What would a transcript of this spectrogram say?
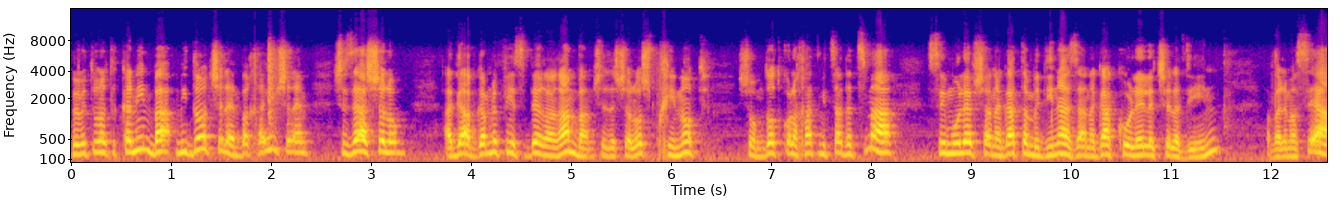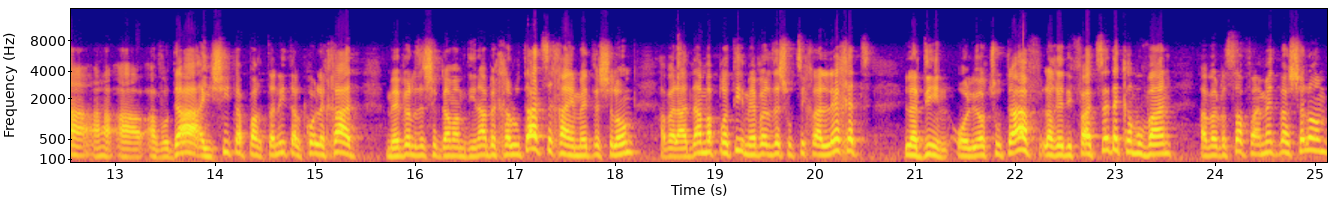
ומתוקנים במידות שלהם, בחיים שלהם, שזה השלום. אגב, גם לפי הסבר הרמב"ם, שזה שלוש בחינות שעומדות כל אחת מצד עצמה, שימו לב שהנהגת המדינה זה הנהגה כוללת של הדין, אבל למעשה העבודה האישית הפרטנית על כל אחד, מעבר לזה שגם המדינה בכללותה צריכה אמת ושלום, אבל האדם הפרטי, מעבר לזה שהוא צריך ללכת לדין, או להיות שותף לרדיפת צדק כמובן, אבל בסוף האמת והשלום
